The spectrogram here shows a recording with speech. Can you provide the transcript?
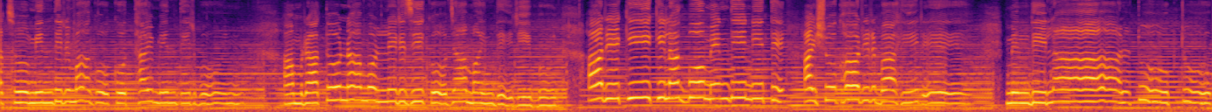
আছো মিন্দির মাগো, কোথায় মিন্দির বোন? আমরা তো না মল্লের জিকো জামাইন্দেরি বোন। আরে কি কি লাগবো মেহেন্দি নিতে? আইসো ঘরের বাহিরে। মেহেন্দি লাল টুক টুক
